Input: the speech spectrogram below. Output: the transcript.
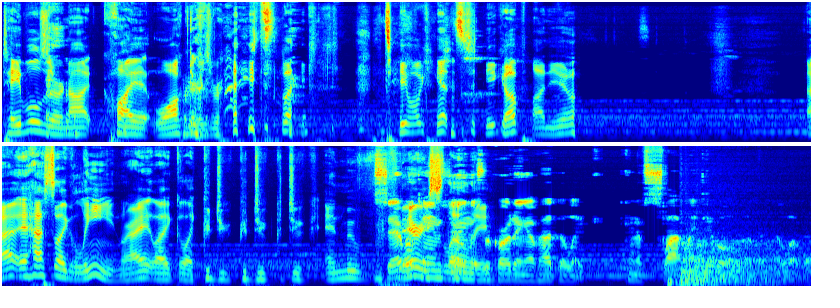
tables are not quiet walkers, right? like table can't sneak up on you. Uh, it has to like lean, right? Like like kadook, kadook, kadook, and move Several very times during this slowly. recording, I've had to like kind of slap my table a little bit. I love it.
